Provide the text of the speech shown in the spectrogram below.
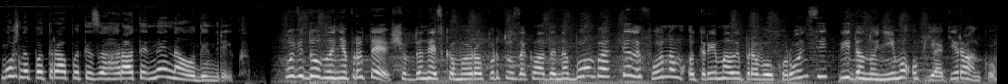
можна потрапити за грати не на один рік. Повідомлення про те, що в Донецькому аеропорту закладена бомба, телефоном отримали правоохоронці від аноніму о 5 ранку.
